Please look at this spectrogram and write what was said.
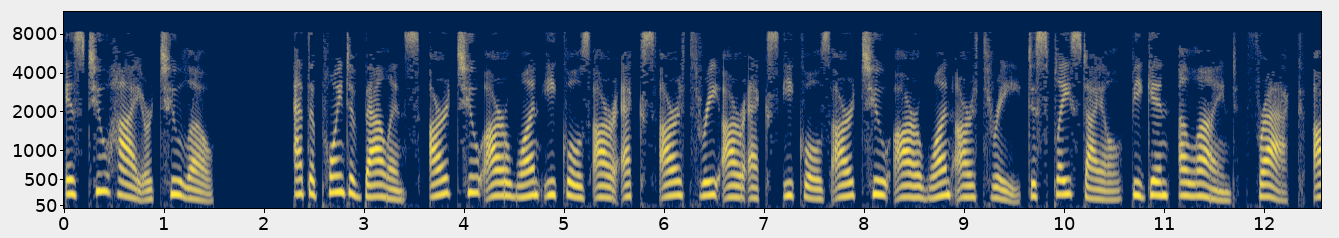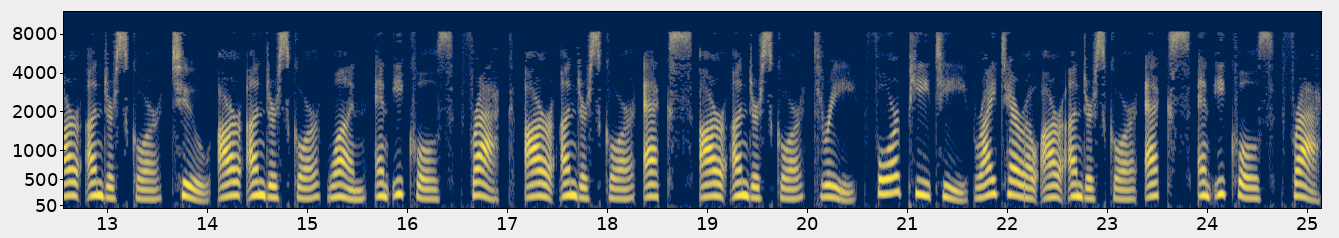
is too high or too low. At the point of balance, R2 R1 equals Rx R3 Rx equals R2 R1 R3 display style begin aligned frac R underscore 2 R underscore 1 and equals frac R underscore X R underscore 3 4 PT right arrow R underscore X and equals frac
